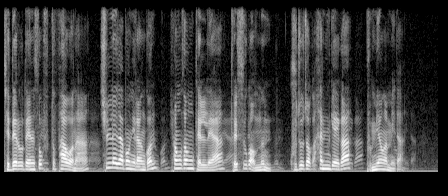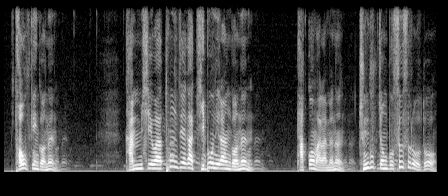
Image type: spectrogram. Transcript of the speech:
제대로 된 소프트 파워나 신뢰 자본이란 건 형성될래야 될 수가 없는 구조적 한계가 분명합니다. 더 웃긴 거는 감시와 통제가 기본이란 거는 바꿔 말하면은 중국 정부 스스로도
